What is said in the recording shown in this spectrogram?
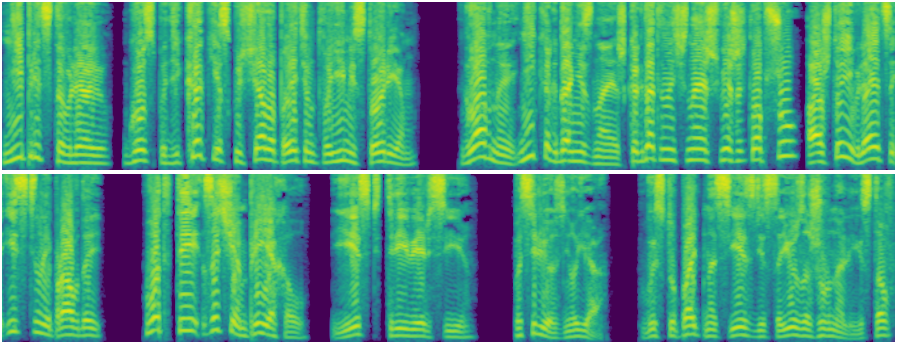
«Не представляю. Господи, как я скучала по этим твоим историям. Главное, никогда не знаешь, когда ты начинаешь вешать лапшу, а что является истинной правдой. Вот ты зачем приехал?» «Есть три версии», — посерьезнел я. Выступать на съезде Союза журналистов,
